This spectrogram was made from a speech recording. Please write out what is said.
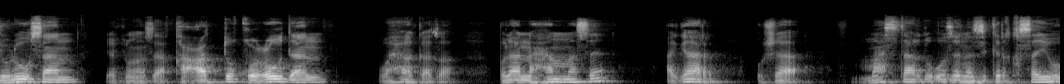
julusan yoki bo'lmasa qaattu qu'udan va hokazo. Bularni hammasi agar o'sha mastarni o'zini zikr qilsayu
